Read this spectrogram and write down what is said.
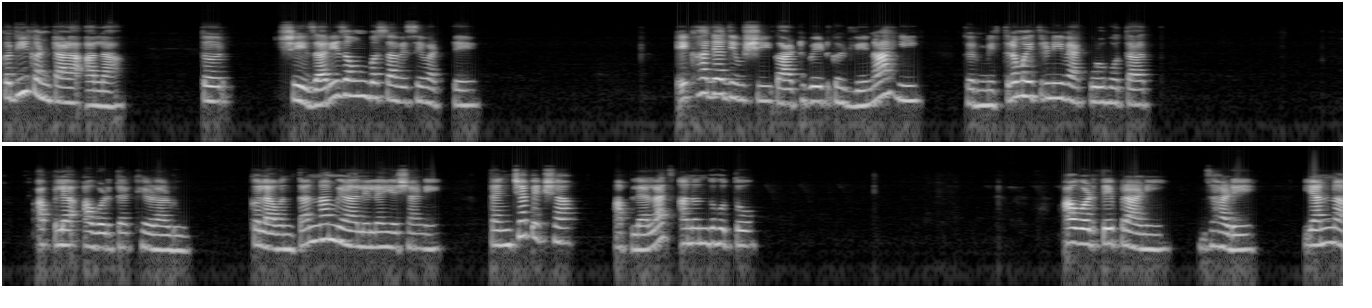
कधी कंटाळा आला तर शेजारी जाऊन बसावेसे वाटते. एखाद्या दिवशी गाठभेट घडली नाही तर मित्रमैत्रिणी व्याकुळ होतात. आपल्या आवडत्या खेळाडू कलावंतांना मिळालेल्या यशाने त्यांच्यापेक्षा आपल्यालाच आनंद होतो. आवडते प्राणी झाडे यांना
